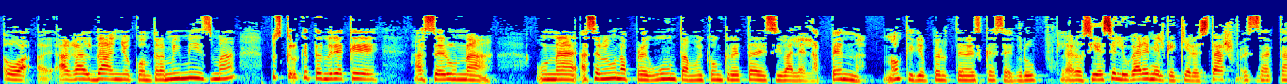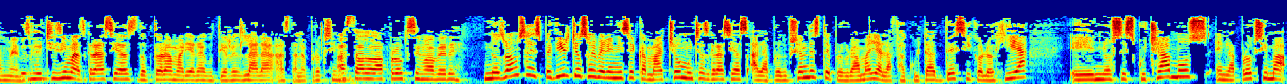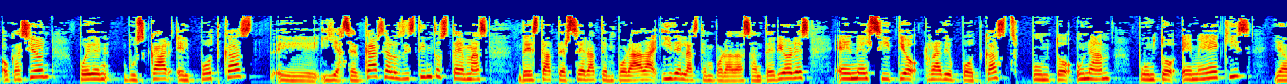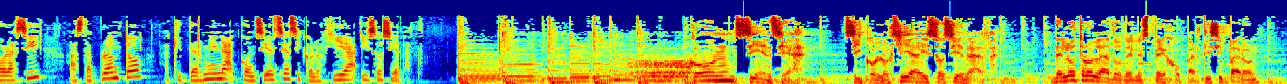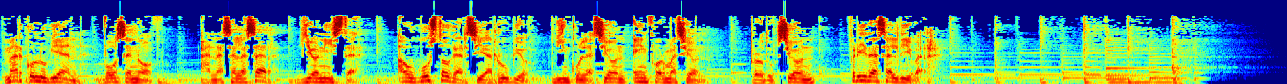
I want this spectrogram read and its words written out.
o haga el daño contra mí misma, pues creo que tendría que hacer una, una, hacerme una pregunta muy concreta de si vale la pena ¿no? Que yo pertenezca a ese grupo. Claro, sí, es el lugar en el que quiero estar. Exactamente. Pues muchísimas gracias, doctora Mariana Gutiérrez Lara. Hasta la próxima. Hasta la próxima, Veré. Nos vamos a despedir. Yo soy Berenice Camacho. Muchas gracias a la producción de este programa y a la Facultad de Psicología. Eh, nos escuchamos en la próxima ocasión. Pueden buscar el podcast eh, y acercarse a los distintos temas de esta tercera temporada y de las temporadas anteriores en el sitio radiopodcast.unam.mx. Y ahora sí, hasta pronto. Aquí termina Conciencia, Psicología y Sociedad. Conciencia, Psicología y Sociedad. Del otro lado del espejo participaron Marco Lubián, voz en off, Ana Salazar, guionista, Augusto García Rubio, vinculación e información, producción, Frida Saldívar.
